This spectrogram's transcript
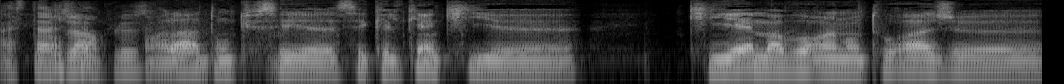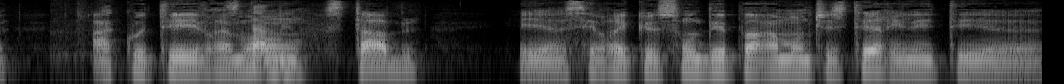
à cet âge-là en plus. Voilà, donc c'est euh, c'est quelqu'un qui, euh, qui aime avoir un entourage euh, à côté vraiment Stable. stable. Et euh, c'est vrai que son départ à Manchester, il a été euh,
